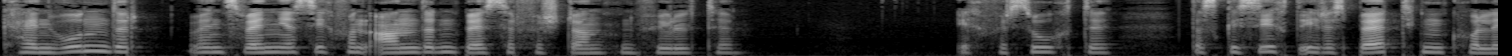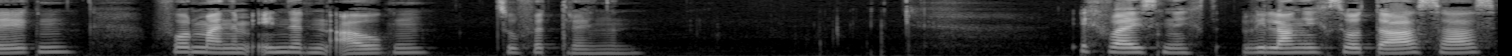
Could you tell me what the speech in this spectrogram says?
Kein Wunder, wenn Svenja sich von anderen besser verstanden fühlte. Ich versuchte, das Gesicht ihres bärtigen Kollegen vor meinem inneren Augen zu verdrängen. Ich weiß nicht, wie lange ich so da saß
